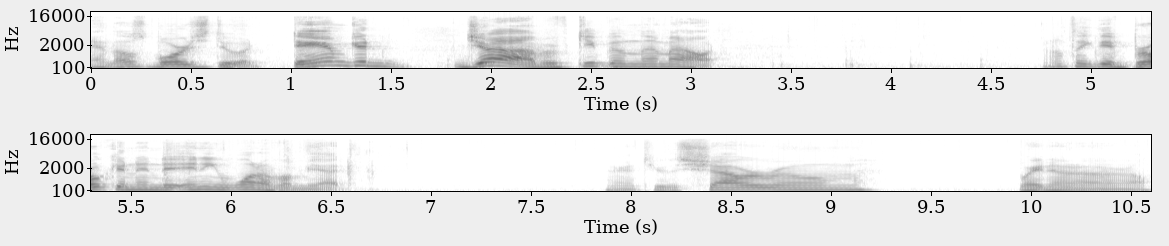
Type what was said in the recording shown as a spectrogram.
Man, those boards do a damn good job of keeping them out. I don't think they've broken into any one of them yet. Alright, through the shower room. Wait, no, no, no, no.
